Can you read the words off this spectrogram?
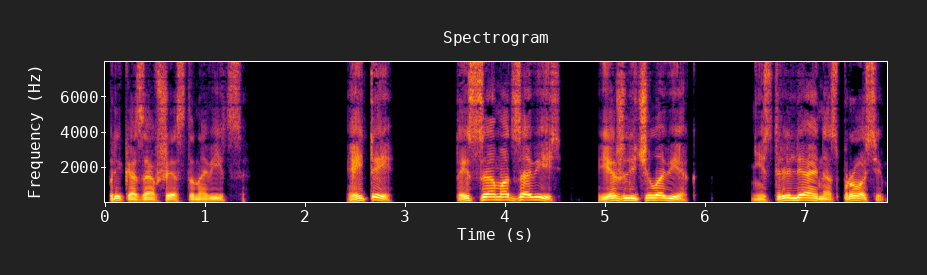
приказавший остановиться. «Эй ты! Ты сам отзовись, ежели человек! Не стреляй нас, просим!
